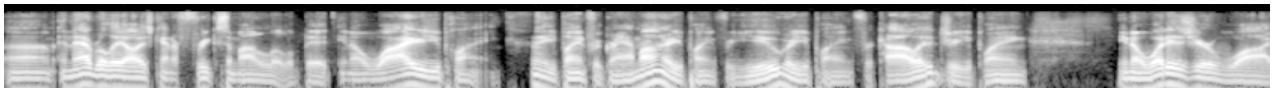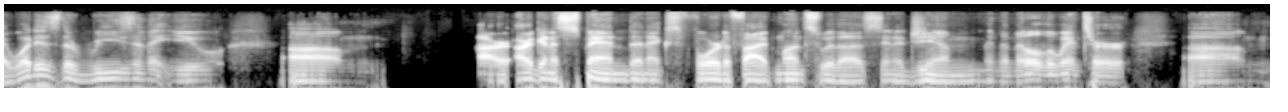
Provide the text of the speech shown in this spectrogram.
Um, and that really always kind of freaks them out a little bit. You know, why are you playing? Are you playing for grandma? Are you playing for you? Are you playing for college? Are you playing, you know, what is your why? What is the reason that you, um, are are going to spend the next four to five months with us in a gym in the middle of the winter, um,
